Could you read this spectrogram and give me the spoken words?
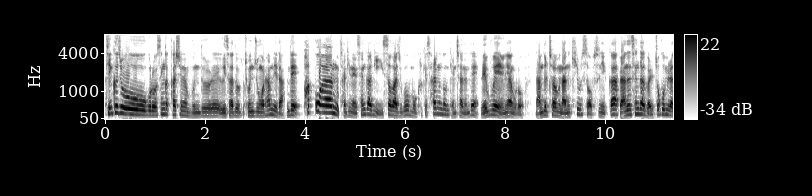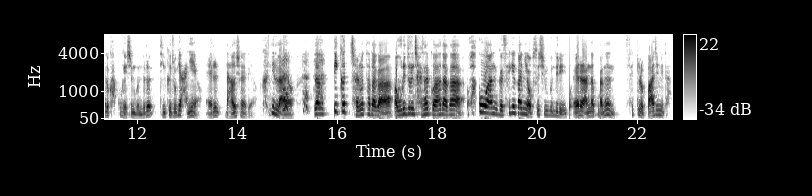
딩크족으로 생각하시는 분들의 의사도 존중을 합니다. 근데 확고한 자기네 생각이 있어가지고 뭐 그렇게 사는 건 괜찮은데 외부의 영향으로 남들처럼 나는 키울 수 없으니까 라는 생각을 조금이라도 갖고 계신 분들은 딩크족이 아니에요. 애를 낳으셔야 돼요. 큰일 나요. 그다가 삐끗 잘못하다가 아, 우리들은 잘 살 거야 하다가 확고한 그 세계관이 없으신 분들이 애를 안 낳고 가는 새길로 빠집니다.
